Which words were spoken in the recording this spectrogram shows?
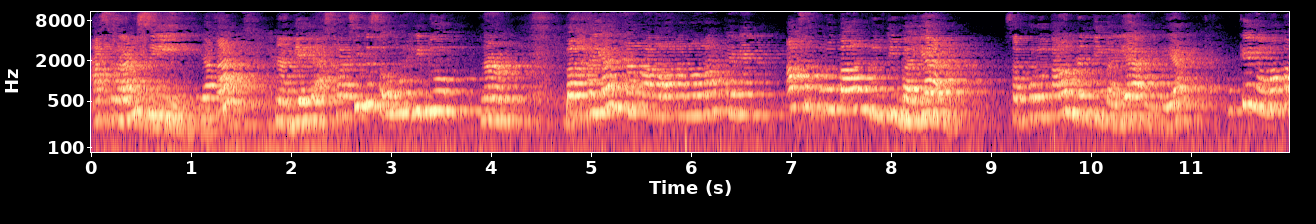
asuransi, ya kan? Nah, biaya asuransi itu seumur hidup. Nah, bahayanya kalau orang-orang pengen ah 10 tahun berhenti bayar, 10 tahun berhenti bayar gitu ya. Oke, nggak apa-apa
